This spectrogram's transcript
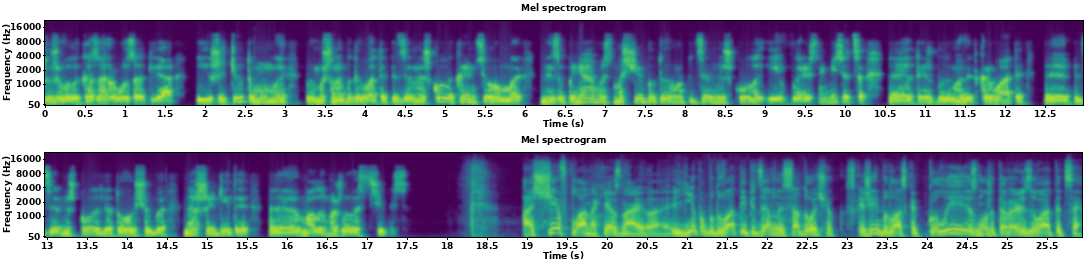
дуже велика загроза для їх життю. Тому ми вимушені будувати підземні школи. Крім цього, ми не зупиняємось. Ми ще будуємо підземні школи, і в вересні місяці теж будемо відкривати підземні школи для того, щоб наші діти мали можливість вчитися. А ще в планах, я знаю, є побудувати і підземний садочок. Скажіть, будь ласка, коли зможете реалізувати це?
